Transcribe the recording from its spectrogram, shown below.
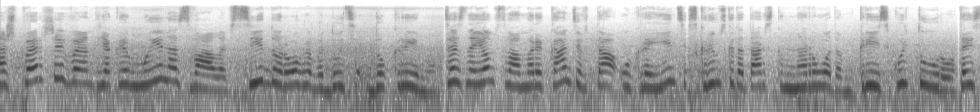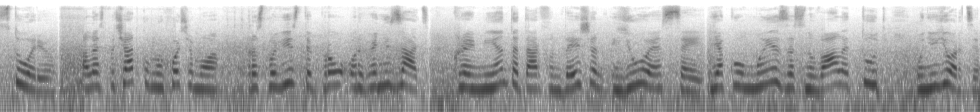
Наш перший івент, який ми назвали Всі дороги ведуть до Криму. Це знайомство американців та українців з кримсько-татарським народом крізь культуру та історію. Але спочатку ми хочемо розповісти про організацію Crimean Tatar Foundation USA, яку ми заснували тут, у Нью-Йорці.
